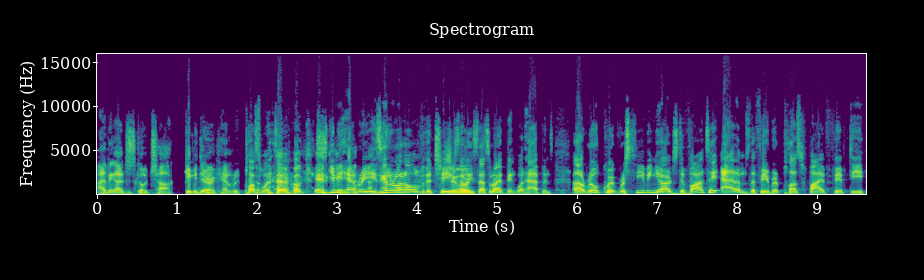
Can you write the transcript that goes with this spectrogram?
I think I'd just go chalk. Give me okay. Derrick Henry plus one ten. okay. Just give me Henry. He's going to run all over the Chiefs. Sure. At least that's what I think. What happens? Uh, real quick, receiving yards. Davante Adams, the favorite, plus five fifty.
